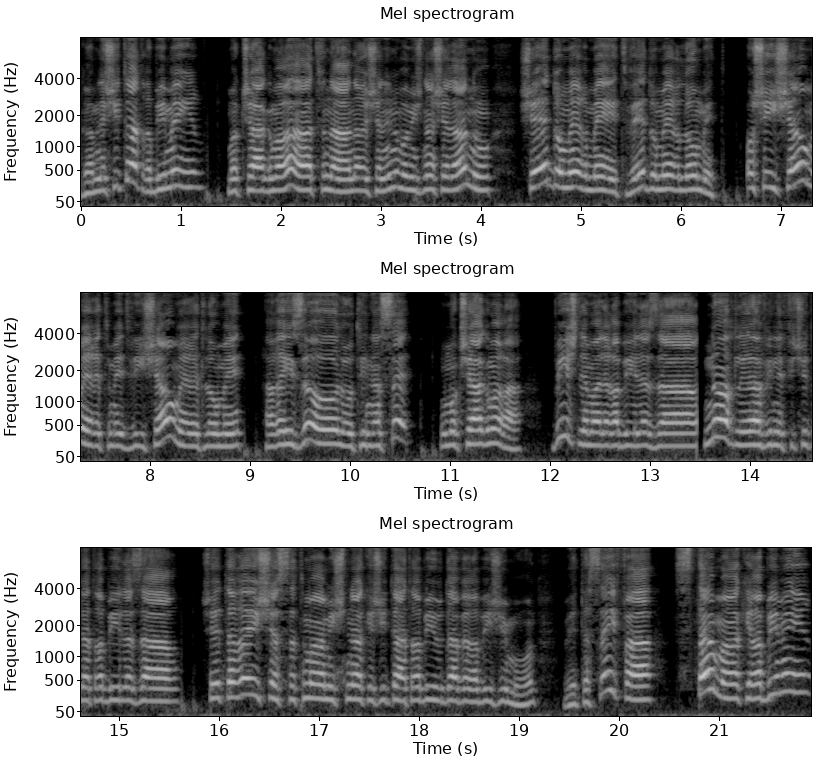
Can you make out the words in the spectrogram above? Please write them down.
גם לשיטת רבי מאיר. מקשה הגמרא, תנן, הרי שנינו במשנה שלנו, שעד אומר מת ועד אומר לא מת. או שאישה אומרת מת ואישה אומרת לא מת, הרי זו לא תינשא. ומקשה הגמרא, בישלמה לרבי אלעזר, נוח לי להבין לפי שיטת רבי אלעזר, שאת הרישא סתמה המשנה כשיטת רבי יהודה ורבי שמעון, ואת הסיפא סתמה כרבי מאיר.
